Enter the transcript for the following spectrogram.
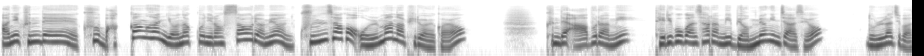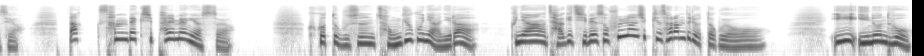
아니 근데 그 막강한 연합군이랑 싸우려면 군사가 얼마나 필요할까요? 근데 아브람이 데리고 간 사람이 몇 명인지 아세요? 놀라지 마세요. 딱 318명이었어요. 그것도 무슨 정규군이 아니라 그냥 자기 집에서 훈련시킨 사람들이었다고요. 이 인원도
